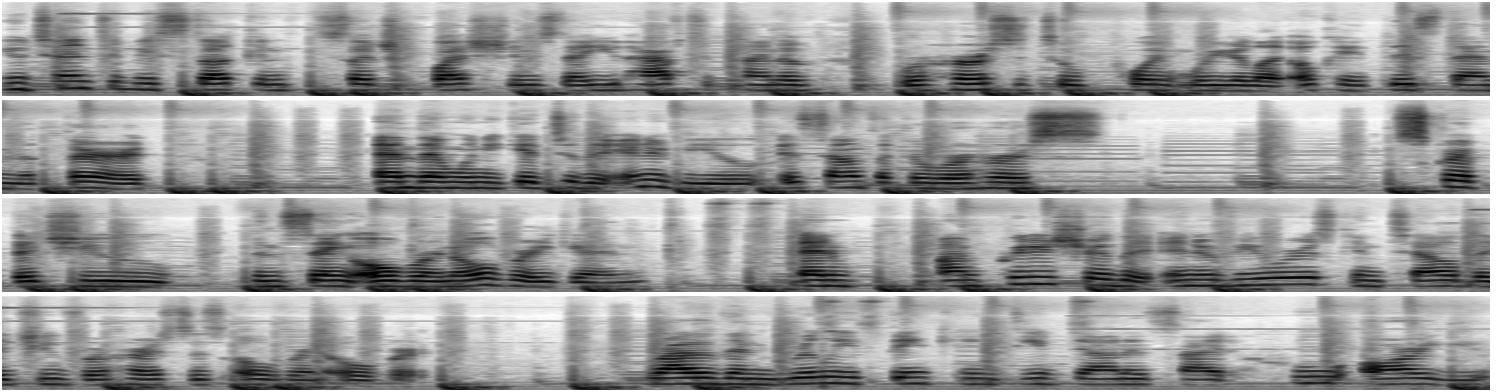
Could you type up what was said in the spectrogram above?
you tend to be stuck in such questions that you have to kind of rehearse it to a point where you're like, okay, this, that, and the third. And then when you get to the interview, it sounds like a rehearsed script that you've been saying over and over again. And I'm pretty sure the interviewers can tell that you've rehearsed this over and over rather than really thinking deep down inside who are you?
